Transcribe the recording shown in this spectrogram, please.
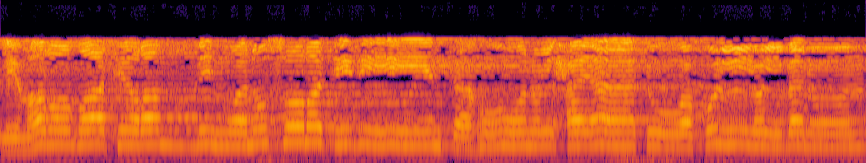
لمرضاة رب ونصرة دين تهون الحياة وكل البنون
